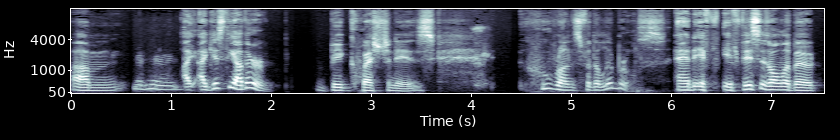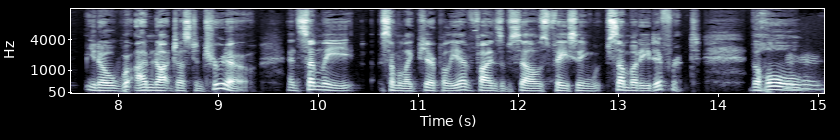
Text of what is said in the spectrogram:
Um, mm-hmm. I, I, guess the other big question is who runs for the Liberals, and if if this is all about you know I'm not Justin Trudeau, and suddenly someone like Pierre Poilievre finds themselves facing somebody different. The whole mm-hmm.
